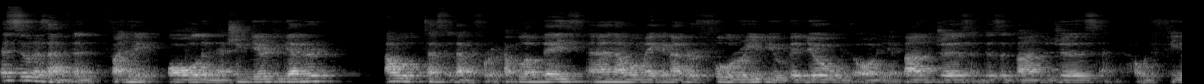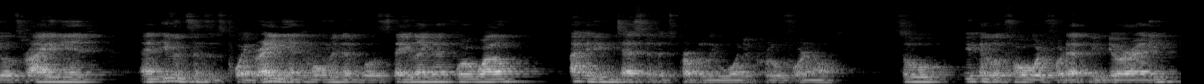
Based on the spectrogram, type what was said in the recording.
As soon as I've done finally all the matching gear together, I will test it out for a couple of days and I will make another full review video with all the advantages and disadvantages and how it feels riding it. And even since it's quite rainy at the moment and will stay like that for a while, I can even test if it's properly waterproof or not. So you can look forward for that video already.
